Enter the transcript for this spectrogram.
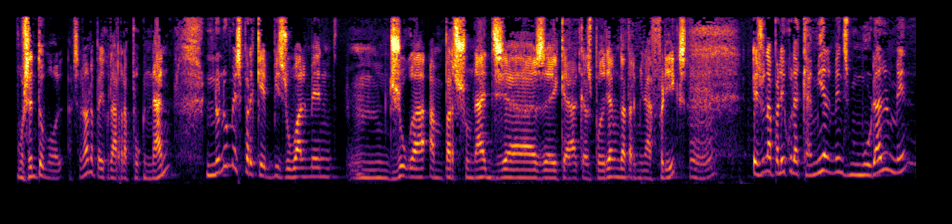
ho sento molt, em sembla una pel·lícula repugnant no només perquè visualment mm, juga amb personatges eh, que, que es podrien determinar frics Mhm. és una pel·lícula que a mi almenys moralment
